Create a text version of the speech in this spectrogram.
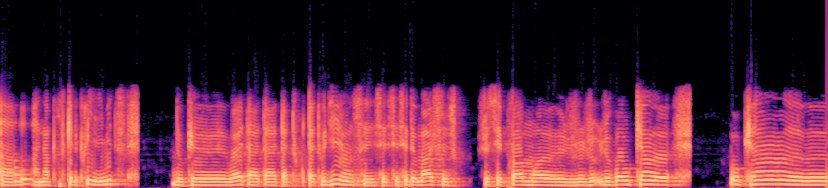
à, n'importe quel prix limite. Donc ouais, t'as as, tout, dit. Hein. C'est dommage. Je, sais pas moi. Je, je, vois aucun aucun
